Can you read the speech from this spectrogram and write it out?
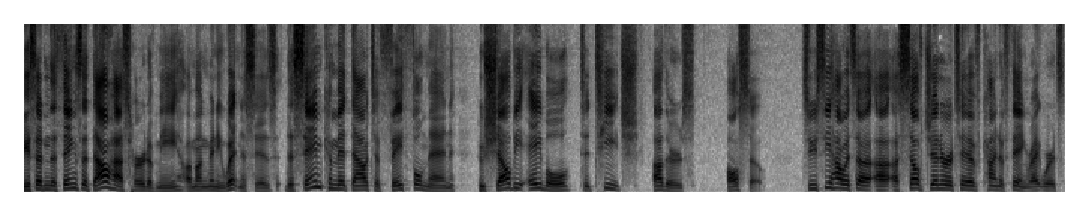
He said, In the things that thou hast heard of me among many witnesses, the same commit thou to faithful men who shall be able to teach others also. So you see how it's a, a, self generative kind of thing, right? Where it's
